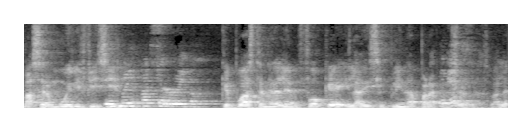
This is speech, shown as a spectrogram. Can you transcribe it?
va a ser muy difícil que puedas tener el enfoque y la disciplina para crecerlas, ¿vale?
